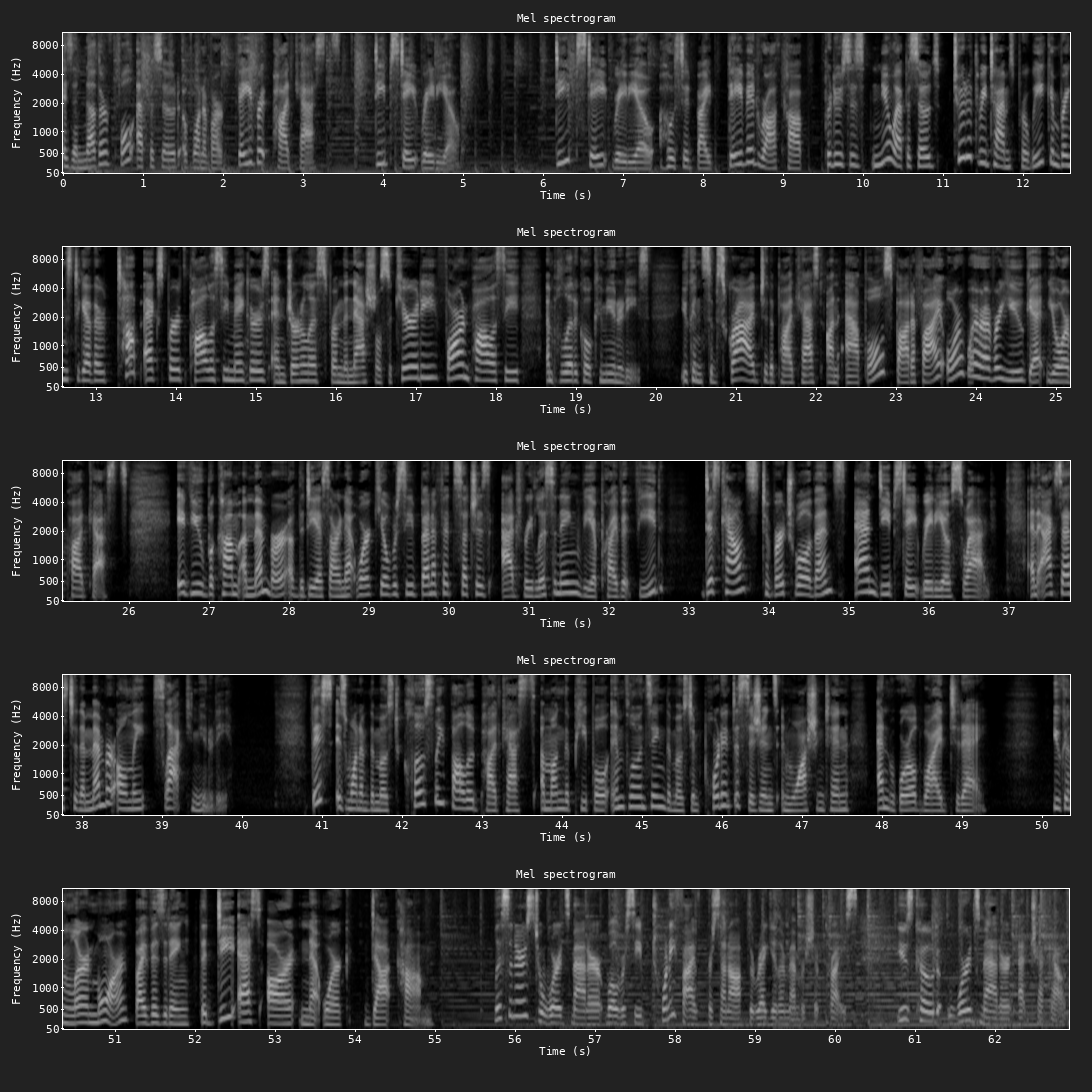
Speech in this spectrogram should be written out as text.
is another full episode of one of our favorite podcasts, Deep State Radio. Deep State Radio, hosted by David Rothkopf, produces new episodes two to three times per week and brings together top experts, policymakers, and journalists from the national security, foreign policy, and political communities. You can subscribe to the podcast on Apple, Spotify, or wherever you get your podcasts. If you become a member of the DSR network, you'll receive benefits such as ad free listening via private feed, discounts to virtual events, and deep state radio swag, and access to the member only Slack community. This is one of the most closely followed podcasts among the people influencing the most important decisions in Washington and worldwide today. You can learn more by visiting the DSRnetwork.com. Listeners to Words Matter will receive 25% off the regular membership price. Use code WordsMatter at checkout.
